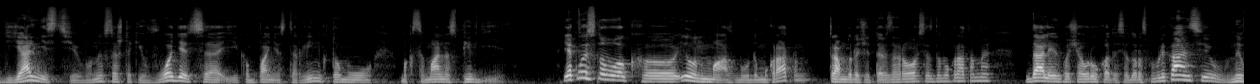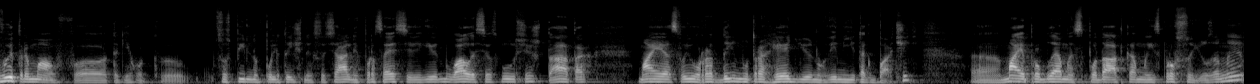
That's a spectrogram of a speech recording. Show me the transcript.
діяльність, вони все ж таки вводяться, і компанія Starlink тому максимально співдіє. Як висновок, е, Ілон Маск був демократом. Трамп, до речі, теж загравався з демократами. Далі він почав рухатися до республіканців, не витримав е, таких от е, суспільно-політичних соціальних процесів, які відбувалися в Сполучених Штатах. Має свою родинну трагедію. Ну він її так бачить. Е, Має проблеми з податками і з профсоюзами.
